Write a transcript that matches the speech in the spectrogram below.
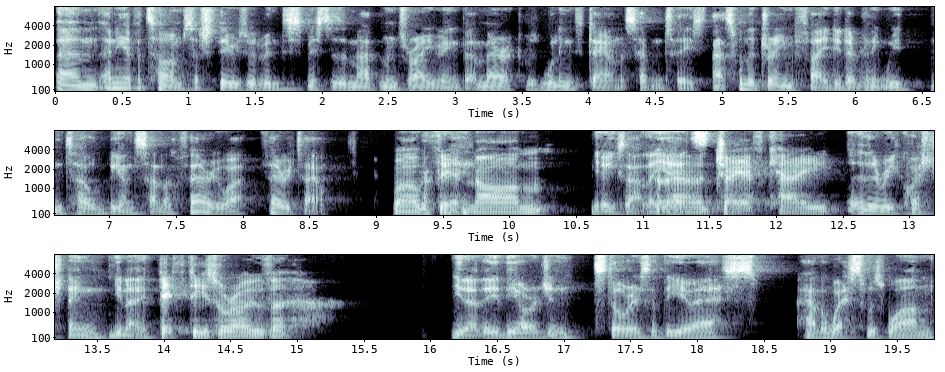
Um, any other time, such theories would have been dismissed as a madman's raving, but America was willing to doubt in the 70s. That's when the dream faded. Everything we'd been told began to sound like a fairy, fairy tale. Well. Vietnam, Yeah, exactly. Yeah, uh, JFK, they're re-questioning, you know, 50s were over. you know, the, the origin stories of the US, how the West was won.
